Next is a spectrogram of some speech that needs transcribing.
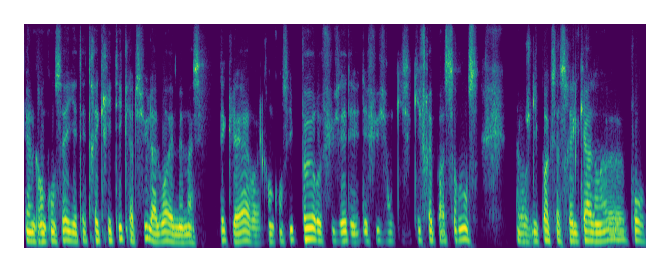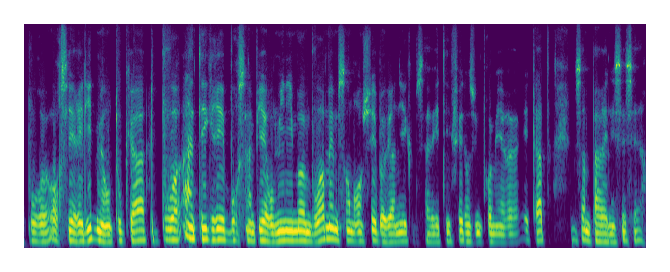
bien le Grand Conseil était très critique là-dessus. La loi est même assez claire. Le Grand Conseil peut refuser des, fusions qui ne feraient pas sens. Alors je ne dis pas que ça serait le cas pour, pour Orsière et mais en tout cas, pouvoir intégrer Bourg-Saint-Pierre au minimum, voire même s'embrancher Beauvernier, comme ça avait été fait dans une première euh, étape, ça me paraît nécessaire.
